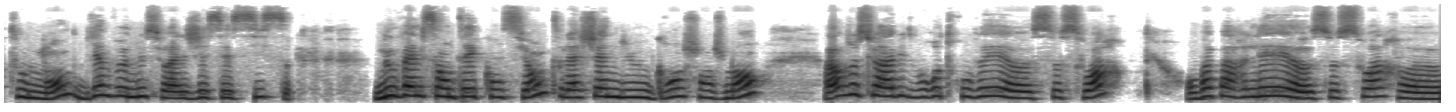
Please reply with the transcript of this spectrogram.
tout le monde, bienvenue sur LGC6 Nouvelle Santé Consciente, la chaîne du grand changement. Alors je suis ravie de vous retrouver euh, ce soir. On va parler euh, ce soir euh,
